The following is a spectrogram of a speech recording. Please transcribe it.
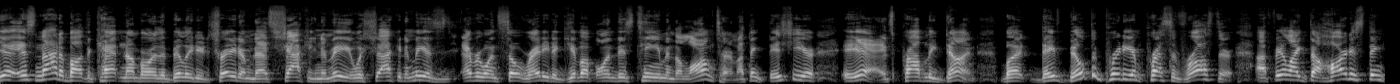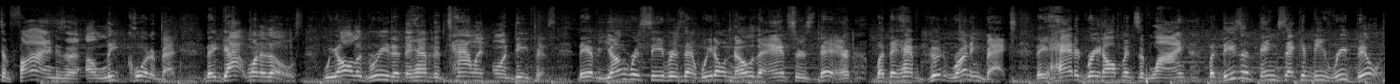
Yeah, it's not about the cap number or the ability to trade him that's shocking to me. What's shocking to me is everyone's so ready to give up on this team in the long term. I think this year, yeah, it's probably done. But they've built a pretty impressive roster. I feel like the hardest thing to find is an elite quarterback. They got one of those. We all agree that they have the talent on defense. They have young receivers that we don't know the answers there, but they have good running backs. They had a great offensive line, but these are things that can be rebuilt.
